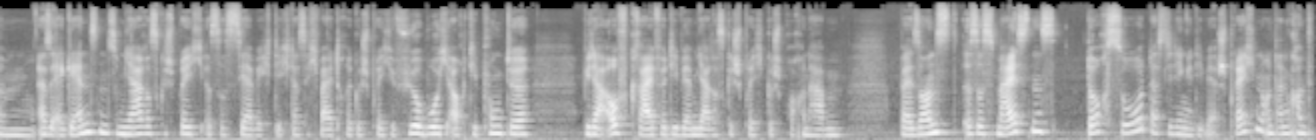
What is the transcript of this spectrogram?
Ähm, also ergänzend zum Jahresgespräch ist es sehr wichtig, dass ich weitere Gespräche führe, wo ich auch die Punkte wieder aufgreife, die wir im Jahresgespräch gesprochen haben. Weil sonst ist es meistens doch so, dass die Dinge, die wir sprechen, und dann kommt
